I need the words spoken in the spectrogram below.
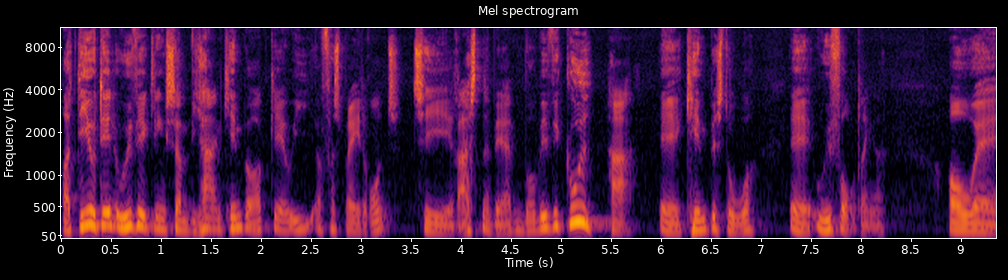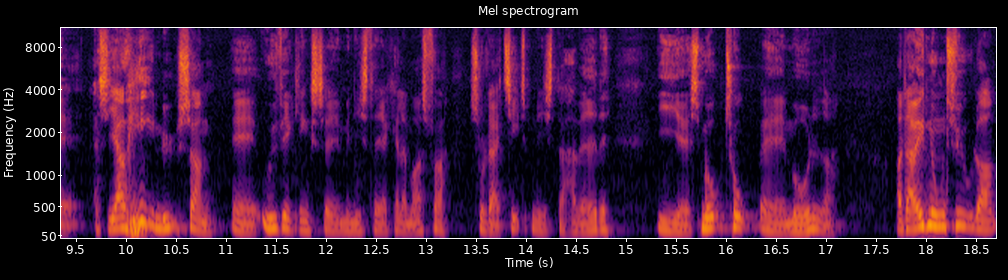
Og det er jo den udvikling, som vi har en kæmpe opgave i at få spredt rundt til resten af verden, hvor vi ved Gud har øh, kæmpe store øh, udfordringer. Og øh, altså, jeg er jo helt ny som øh, udviklingsminister. Jeg kalder mig også for solidaritetsminister, har været det i øh, små to øh, måneder. Og der er jo ikke nogen tvivl om,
